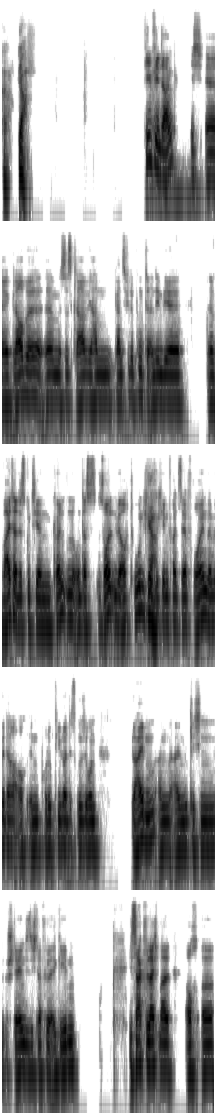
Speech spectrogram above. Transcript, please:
Äh, ja, Vielen, vielen Dank. Ich glaube, ähm, es ist klar, wir haben ganz viele Punkte, an denen wir weiter diskutieren könnten und das sollten wir auch tun. Ich ja. würde mich jedenfalls sehr freuen, wenn wir da auch in produktiver Diskussion bleiben an allen möglichen Stellen, die sich dafür ergeben. Ich sage vielleicht mal auch, äh,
